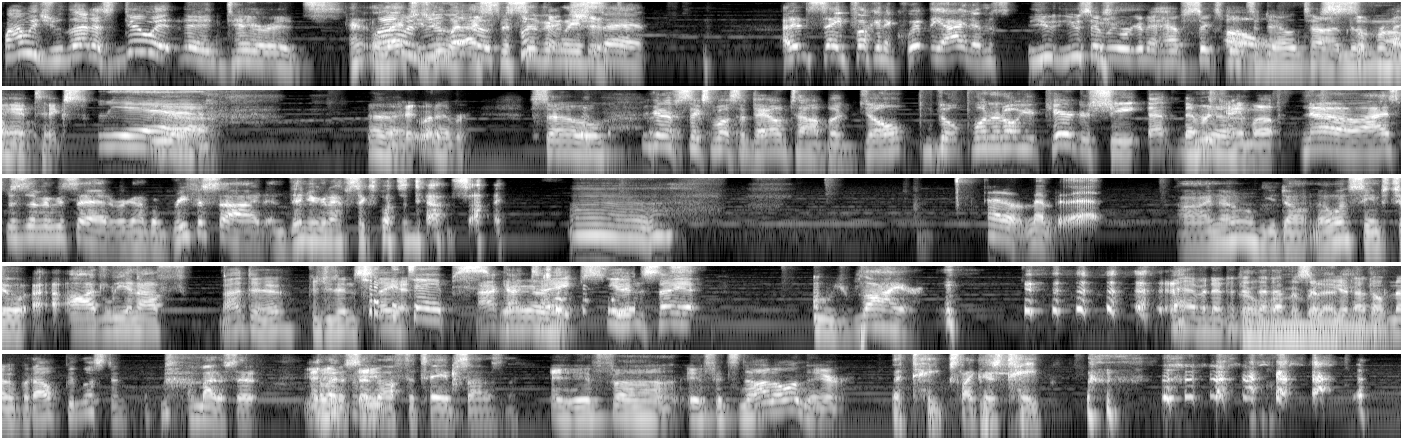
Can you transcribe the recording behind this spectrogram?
why would you let us do it then, Terrence? I didn't Why let would you do it. let I us put that specifically shit? said. I didn't say fucking equip the items. You you said we were gonna have six months of Oh, downtime. No problem. Semantics. Yeah. All right, whatever. So You're gonna have six months of downtime, but don't don't put it on your character sheet. That never Yeah. came up. No, I specifically said we're gonna have a brief aside, and then you're gonna have six months of downside. Mm. I don't remember that. I know you don't. No one seems to. Uh, oddly enough. I do because you didn't Check say the it. tapes. I got Yeah. tapes. You didn't say it. Ooh, you liar! I haven't edited Don't that remember episode that yet. I either. don't know, but I'll be listening. I might have said it. I might have said it off the tapes. Honestly, and if uh if it's not on there, the tapes like there's tape.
